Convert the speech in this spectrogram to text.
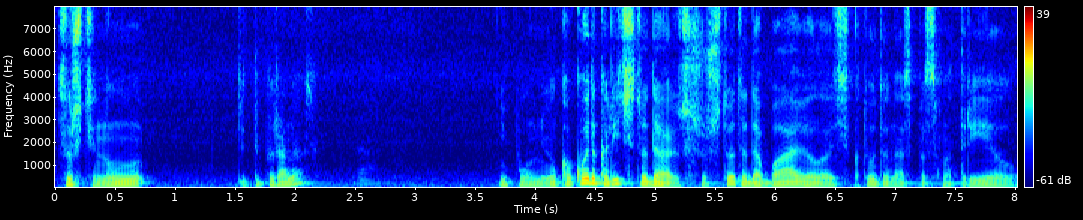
Слушайте, ну, ты, про нас? Да. Не помню. Ну, какое-то количество, да, что-то добавилось, кто-то нас посмотрел.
